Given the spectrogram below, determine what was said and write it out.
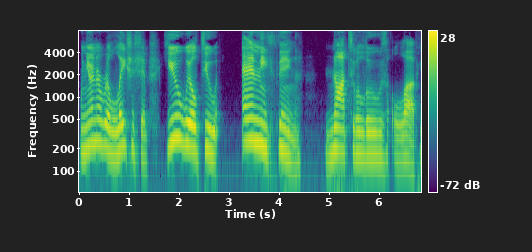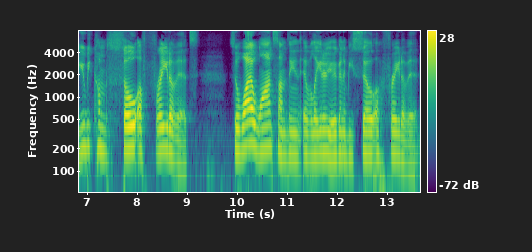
when you're in a relationship, you will do anything not to lose love. You become so afraid of it. So why want something if later you're going to be so afraid of it?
